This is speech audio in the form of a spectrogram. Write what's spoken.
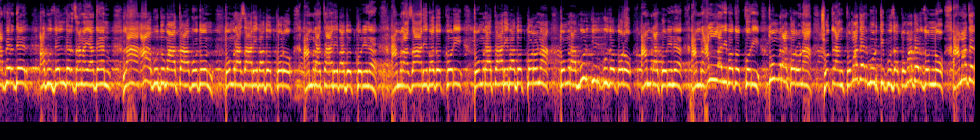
কাফেরদের আবু জেলদের জানাইয়া দেন, লা আবুদু মা তাবুদুন। তোমরা যার ইবাদত করো, আমরা তার ইবাদত করি না। আমরা যার ইবাদত করি, তোমরা তার ইবাদত করো না। তোমরা মূর্তির পুজো করো, আমরা করি না। আমরা আল্লাহর ইবাদত করি, তোমরা করো না। সুতরাং তোমাদের মূর্তি পূজা তোমাদের জন্য, আমাদের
